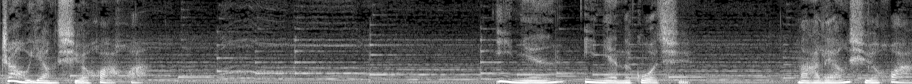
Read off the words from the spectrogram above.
照样学画画。一年一年的过去，马良学画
